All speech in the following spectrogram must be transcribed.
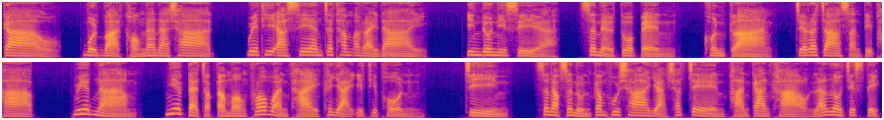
9. บทบาทของนานาชาติ เวทีอาเซียนจะทำอะไรได้ อินโดนีเซีย เสนอตัวเป็น คนกลาง เจรจาสันติภาพ เวียดนาม เงียบแต่จับตามองเพราะหวั่นไทยขยายอิทธิพล จีน สนับสนุนกัมพูชาอย่างชัดเจนผ่านการข่าวและโลจิสติก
